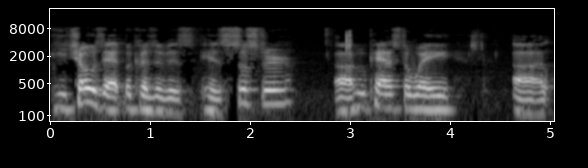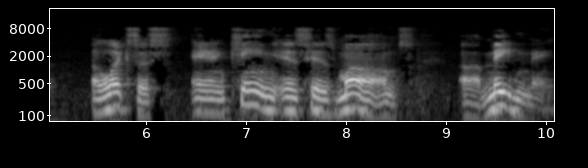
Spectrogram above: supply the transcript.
he chose that because of his his sister uh, who passed away, uh, Alexis, and King is his mom's uh, maiden name.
